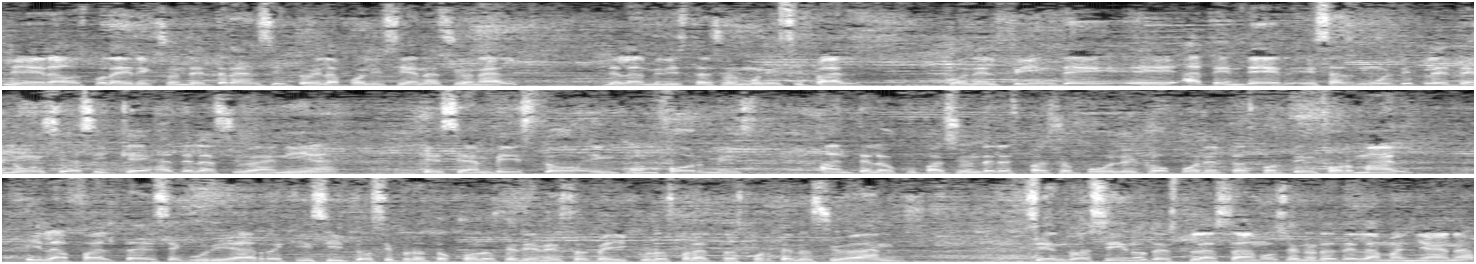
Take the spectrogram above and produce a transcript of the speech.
liderados por la Dirección de Tránsito y la Policía Nacional de la Administración Municipal con el fin de eh, atender esas múltiples denuncias y quejas de la ciudadanía que se han visto inconformes ante la ocupación del espacio público por el transporte informal y la falta de seguridad, requisitos y protocolos que tienen estos vehículos para el transporte de los ciudadanos. Siendo así, nos desplazamos en horas de la mañana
